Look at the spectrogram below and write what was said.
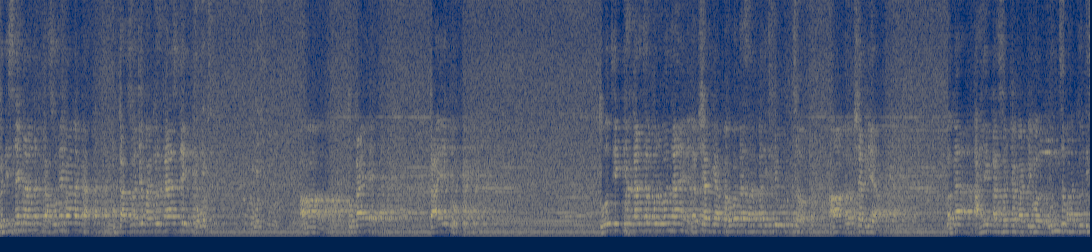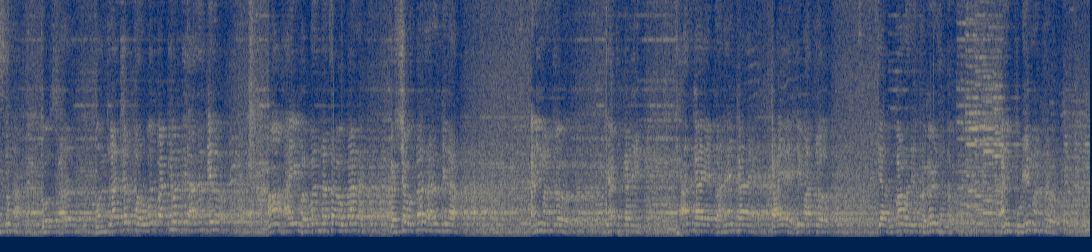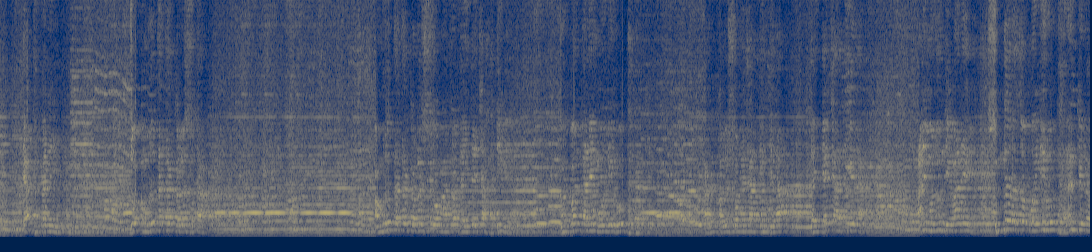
कधीच नाही पाहिला? कासव नाही पाहिला का? मग कासवाच्या पाठीवर काय असते? हा तो काय आहे? काय आहे तो? तोच एक प्रकारचा पर्वत आहे. लक्षात घ्या पर्वतासारखा दिसते उच्च हा लक्षात घ्या. बघा आहे कासवाच्या पाठीवर उंच भाग जो दिसतो ना तो कारण मंत्राच्या पर्वत पाठीवर ते धारण केलं. हा हा एक भगवंताचा अवतार कश्य अवतार धारण केला? आणि मात्र त्या ठिकाणी ध्यान काय आहे प्राणायाम काय आहे काय आहे हे मात्र त्या रूपामध्ये प्रगट झालं. आणि पुढे मात्र त्या ठिकाणी जो अमृताचा कलश होता कोणाच्या हाती दैत्याच्या हाती गेला. आणि म्हणून देवाने सुंदर असं मोहिनी रूप धारण केलं.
